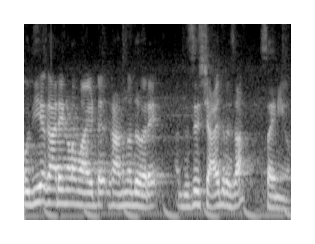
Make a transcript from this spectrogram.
പുതിയ കാര്യങ്ങളുമായിട്ട് കാണുന്നത് വരെ this is Shahid Riza signing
